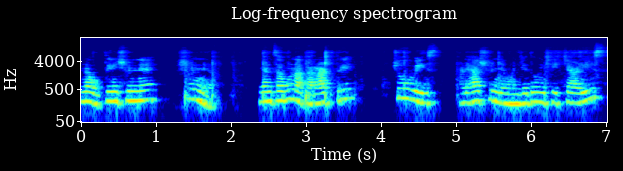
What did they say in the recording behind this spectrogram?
नऊ. तीन शून्य शून्य. यांचा गुणाकार आठ त्रि चोवीस. आणि हा शून्य म्हणजे दोनशे चाळीस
